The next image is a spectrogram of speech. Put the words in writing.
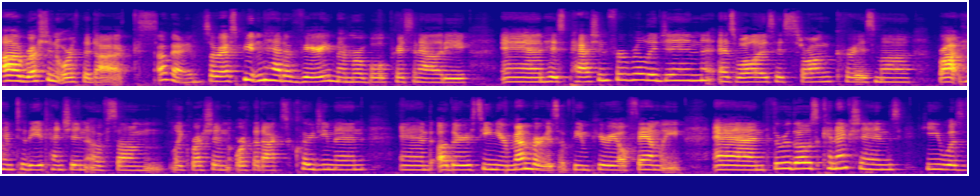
Uh, Russian Orthodox. Okay. So Rasputin had a very memorable personality and his passion for religion as well as his strong charisma brought him to the attention of some like Russian Orthodox clergymen and other senior members of the imperial family. And through those connections, he was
